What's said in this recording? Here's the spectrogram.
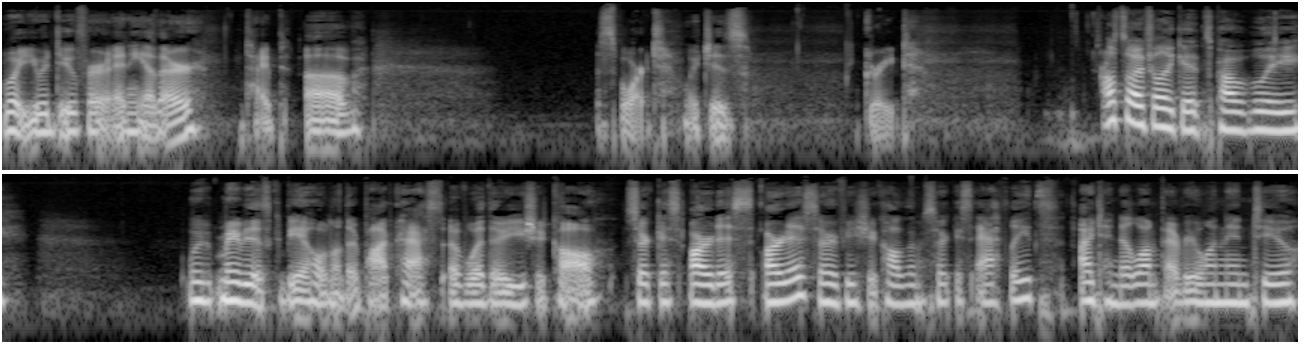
what you would do for any other type of sport, which is great. Also, I feel like it's probably maybe this could be a whole nother podcast of whether you should call circus artists artists or if you should call them circus athletes. I tend to lump everyone into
